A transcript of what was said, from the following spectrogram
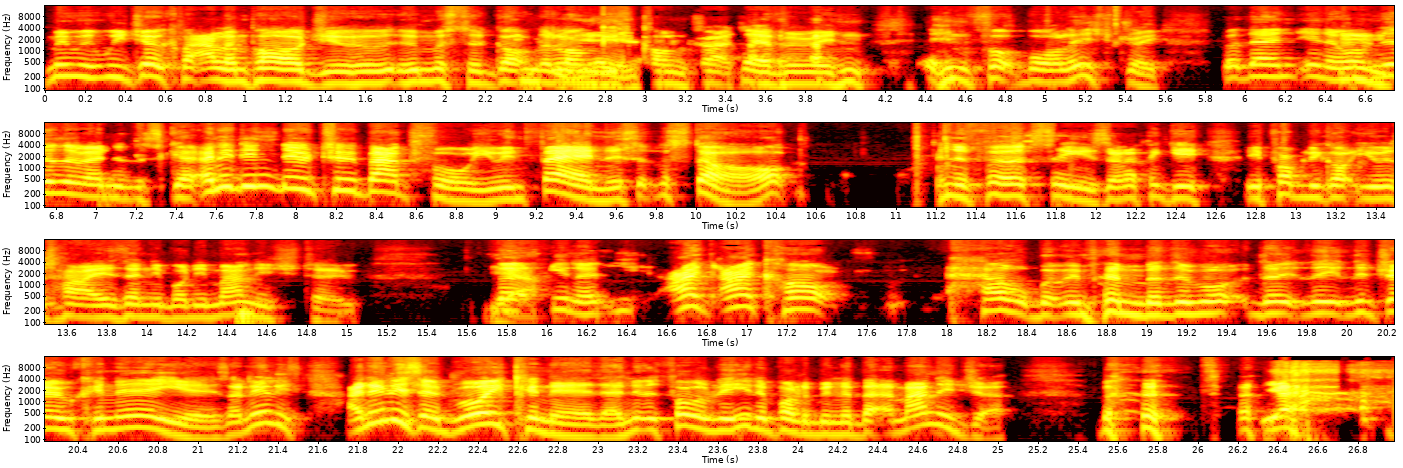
mean, we, joke about Alan Pardew, who, who must have got the longest yeah. contract ever in in football history. But then, you know, on Hmm. the other end of the scale, and he didn't do too bad for you. In fairness, at the start, in the first season, I think he he probably got you as high as anybody managed to. But Yeah. you know, I I can't help but remember the the the, the Joe Kinnear years. I nearly I nearly said Roy Kinnear. Then it was probably he'd have probably been a better manager. But Yeah.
